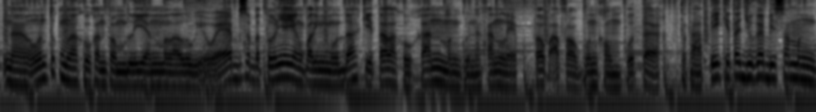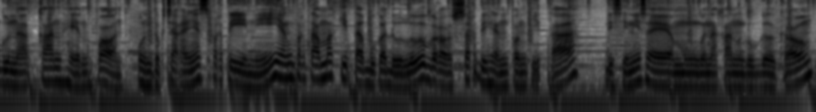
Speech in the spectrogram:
Nah, untuk melakukan pembelian melalui web, sebetulnya yang paling mudah kita lakukan menggunakan laptop ataupun komputer. Tetapi kita juga bisa menggunakan handphone. Untuk caranya seperti ini, yang pertama kita buka dulu browser di handphone kita. Di sini saya menggunakan Google Chrome.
